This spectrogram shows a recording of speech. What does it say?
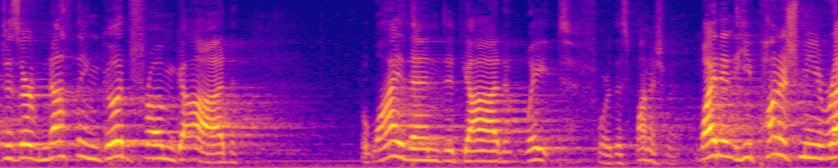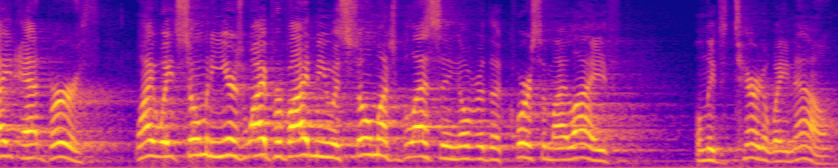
deserve nothing good from God. But why then did God wait for this punishment? Why didn't He punish me right at birth? Why wait so many years? Why provide me with so much blessing over the course of my life only to tear it away now?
